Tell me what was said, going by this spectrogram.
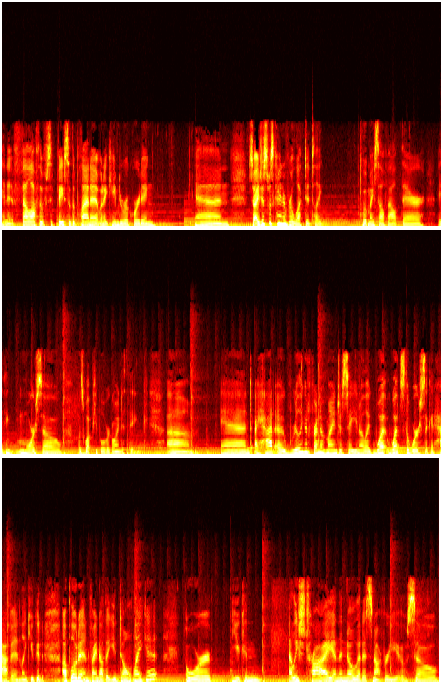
and it fell off the face of the planet when it came to recording. And so I just was kind of reluctant to like put myself out there. I think more so was what people were going to think. Um, and I had a really good friend of mine just say, you know, like what what's the worst that could happen? Like you could upload it and find out that you don't like it, or you can at least try and then know that it's not for you. So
